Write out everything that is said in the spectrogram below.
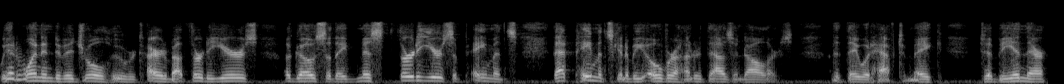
We had one individual who retired about 30 years ago, so they've missed 30 years of payments. That payment's going to be over $100,000 that they would have to make to be in there.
